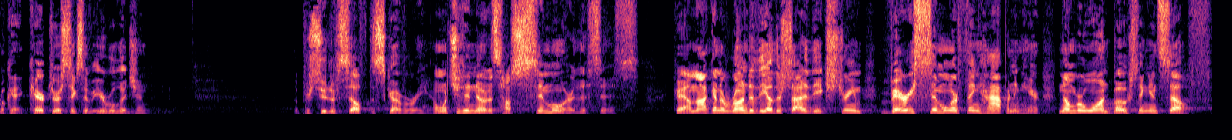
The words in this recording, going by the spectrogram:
Okay, characteristics of irreligion. The pursuit of self discovery. I want you to notice how similar this is. Okay, I'm not going to run to the other side of the extreme. Very similar thing happening here. Number one, boasting in self.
